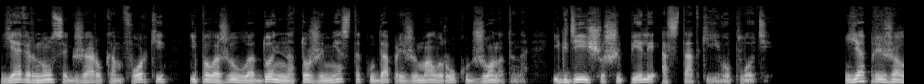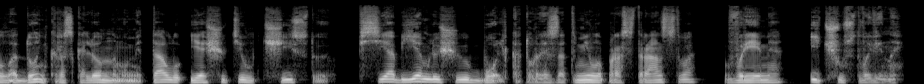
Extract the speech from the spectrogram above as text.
Я вернулся к жару комфорки и положил ладонь на то же место, куда прижимал руку Джонатана и где еще шипели остатки его плоти. Я прижал ладонь к раскаленному металлу и ощутил чистую, всеобъемлющую боль, которая затмила пространство, время и чувство вины.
